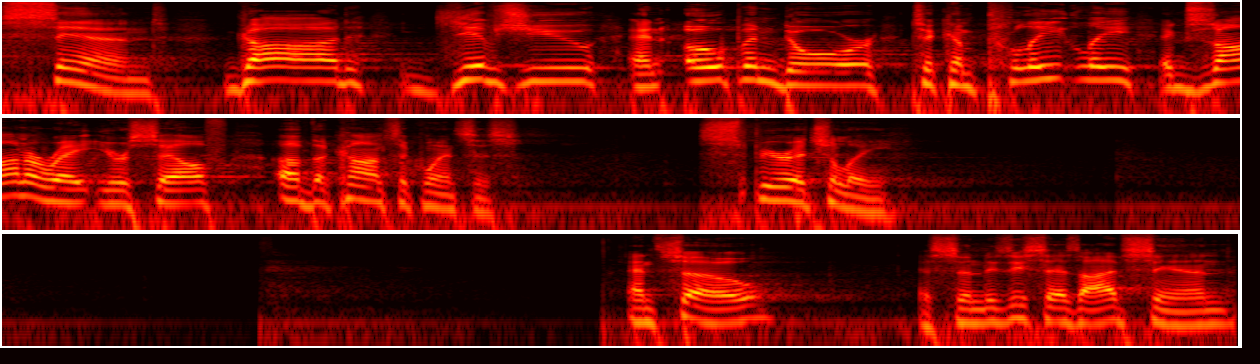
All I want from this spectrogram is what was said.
sinned, God gives you an open door to completely exonerate yourself of the consequences spiritually. And so, as soon as he says, I've sinned,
